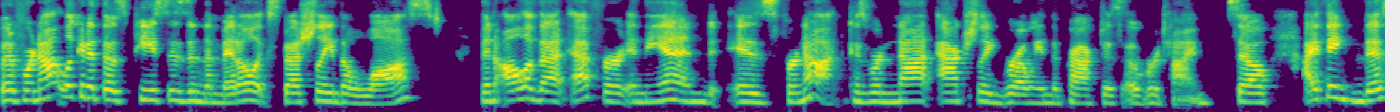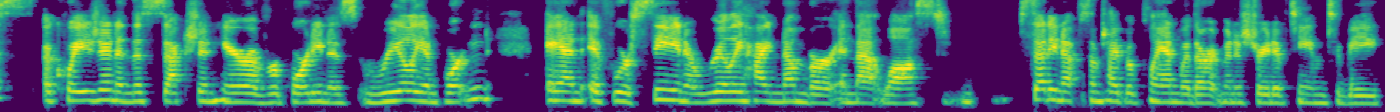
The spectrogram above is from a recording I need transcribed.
But if we're not looking at those pieces in the middle, especially the lost, then all of that effort in the end is for naught because we're not actually growing the practice over time. So I think this equation and this section here of reporting is really important. And if we're seeing a really high number in that lost, setting up some type of plan with our administrative team to be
